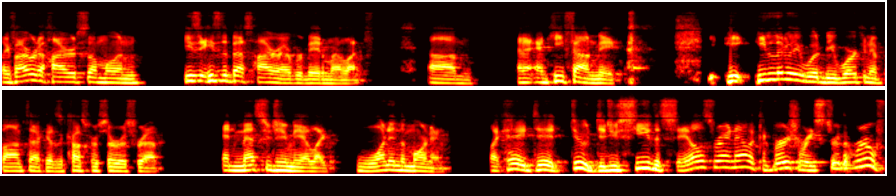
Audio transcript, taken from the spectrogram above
Like if I were to hire someone, he's he's the best hire I ever made in my life. Um, and and he found me. he he literally would be working at BombTech as a customer service rep and messaging me at like one in the morning, like, "Hey, dude, dude, did you see the sales right now? The conversion rate's through the roof."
